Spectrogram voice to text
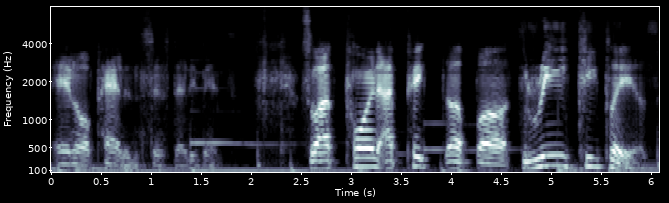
and or patterns since that event? So I point, I picked up uh, three key players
